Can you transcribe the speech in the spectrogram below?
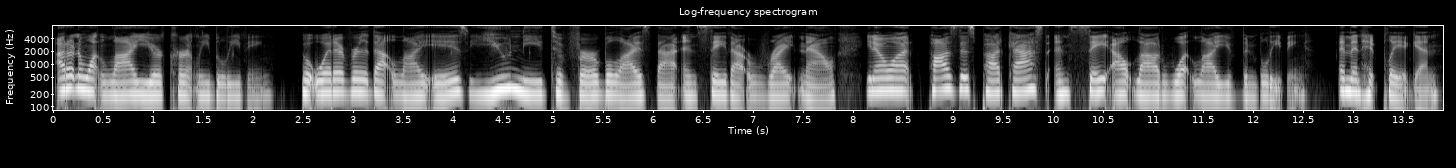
I don't know what lie you're currently believing, but whatever that lie is, you need to verbalize that and say that right now. You know what? Pause this podcast and say out loud what lie you've been believing, and then hit play again.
